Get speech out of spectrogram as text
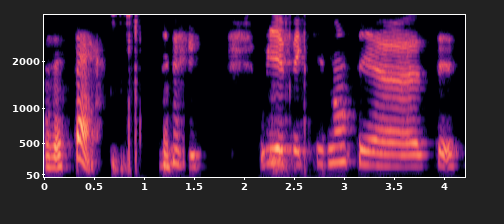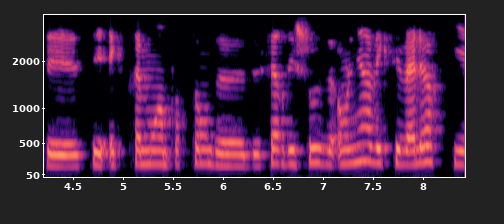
J'espère. Oui, effectivement, c'est euh, extrêmement important de, de, faire des choses en lien avec ces valeurs qui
